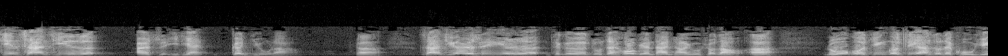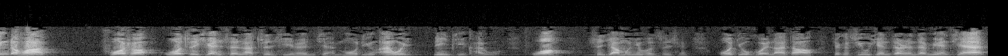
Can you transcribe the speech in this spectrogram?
今三七日二十一天更久了啊。三七二十一日，这个都在后边谈场有说到啊。如果经过这样子的苦行的话，佛说：“我自现身了，自其人前，谋定安慰，令其开悟。”我释迦牟尼佛自身，我就会来到这个修行的人的面前，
